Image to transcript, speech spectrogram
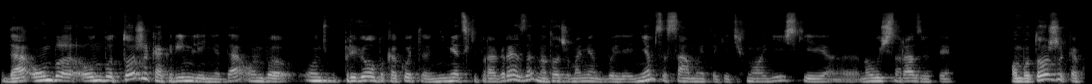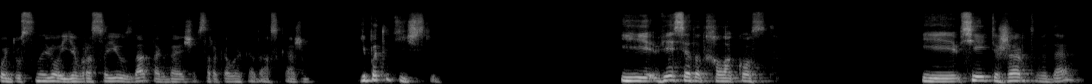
да, он бы, он бы тоже как римляне, да, он бы, он привел бы какой-то немецкий прогресс, да, на тот же момент были немцы самые такие технологические, э, научно развитые, он бы тоже какой-нибудь установил Евросоюз, да, тогда еще в 40-х годах, скажем, гипотетически. И весь этот Холокост, и все эти жертвы, да,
